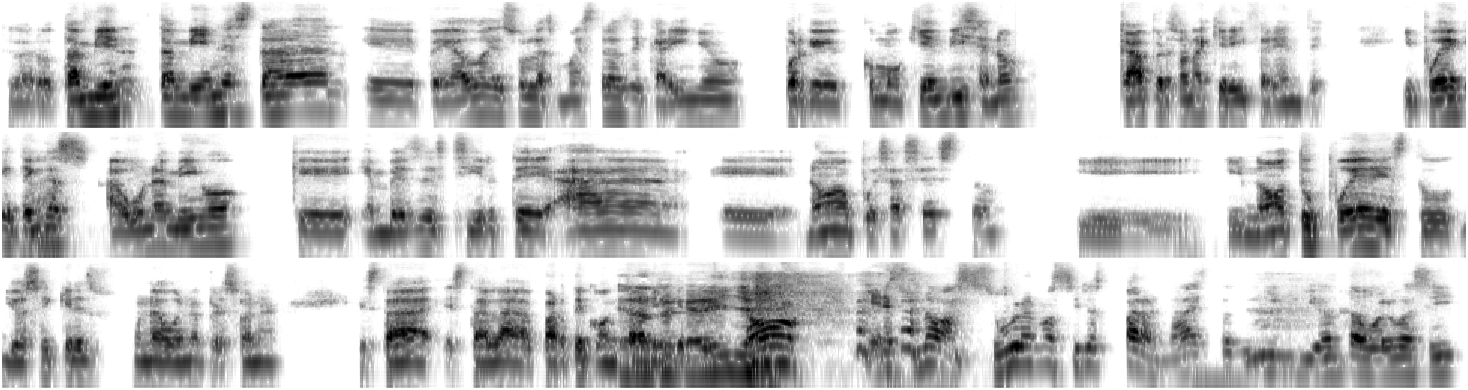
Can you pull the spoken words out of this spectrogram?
Claro, también, también están eh, pegado a eso las muestras de cariño, porque como quien dice, ¿no? Cada persona quiere diferente. Y puede que tengas a un amigo que en vez de decirte, ah, eh, no, pues haz esto, y, y no, tú puedes, tú, yo sé que eres una buena persona, está, está la parte contraria. que te- no, eres una basura, no sirves para nada, estás idiota o algo así.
